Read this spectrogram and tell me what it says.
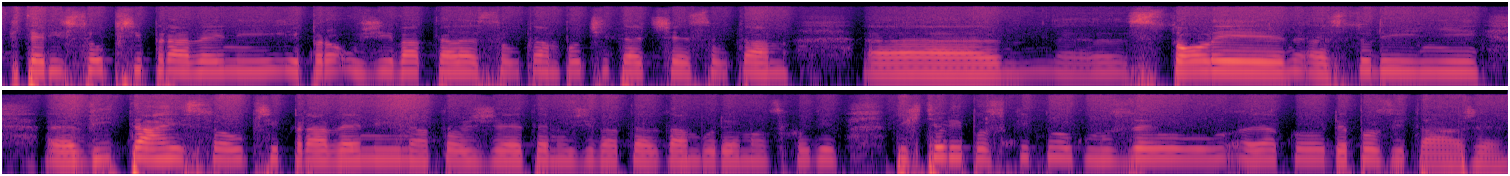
které jsou připravené i pro uživatele, jsou tam počítače, jsou tam stoly studijní, výtahy jsou připravené na to, že ten uživatel tam bude moct chodit. Ty chtěli poskytnout muzeu jako depozitáře,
